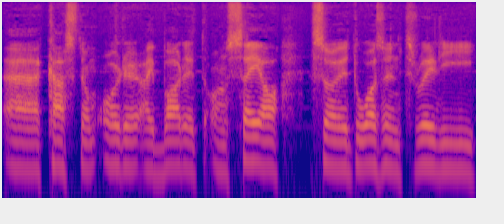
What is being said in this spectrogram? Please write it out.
uh, custom order. I bought it on sale so it wasn't really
